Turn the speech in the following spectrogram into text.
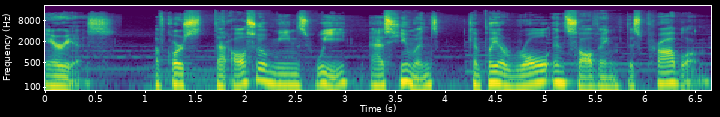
areas. Of course, that also means we, as humans, can play a role in solving this problem.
